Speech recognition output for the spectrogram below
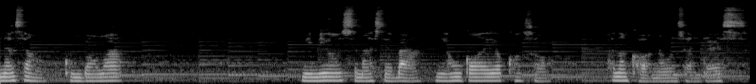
皆さん、こんばんは。耳を澄ませば、日本語へようこそ。花子のおさんです。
